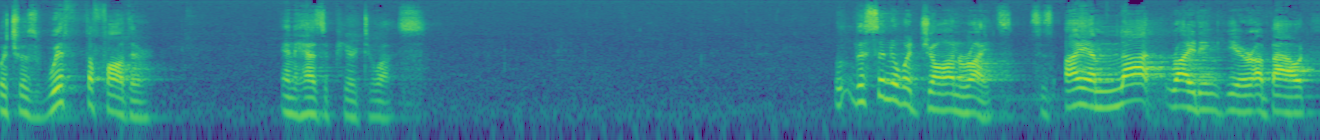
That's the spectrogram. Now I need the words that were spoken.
which was with the Father and has appeared to us. Listen to what John writes. He says, I am not writing here about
